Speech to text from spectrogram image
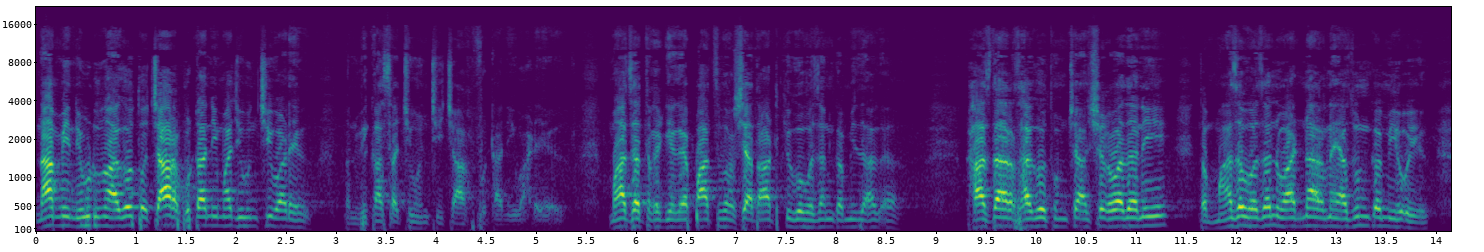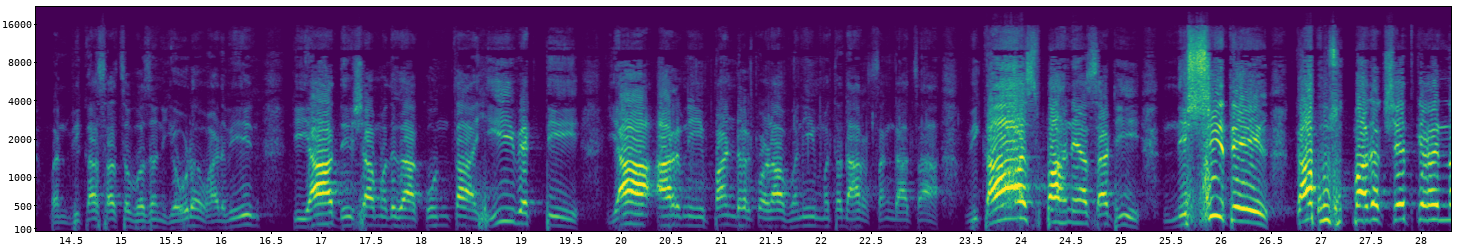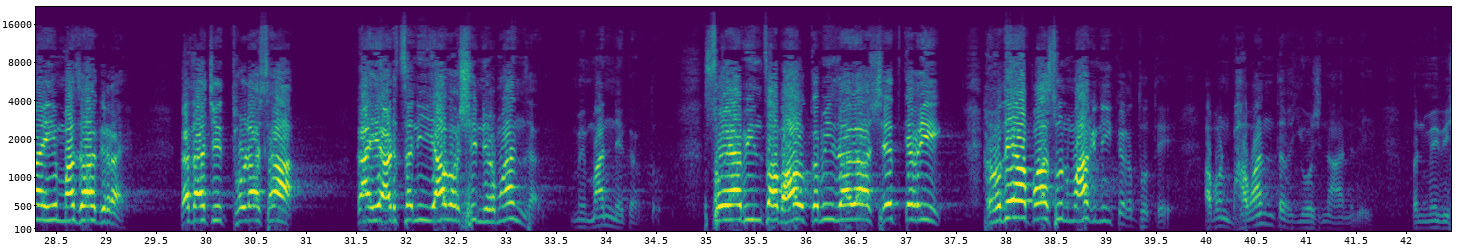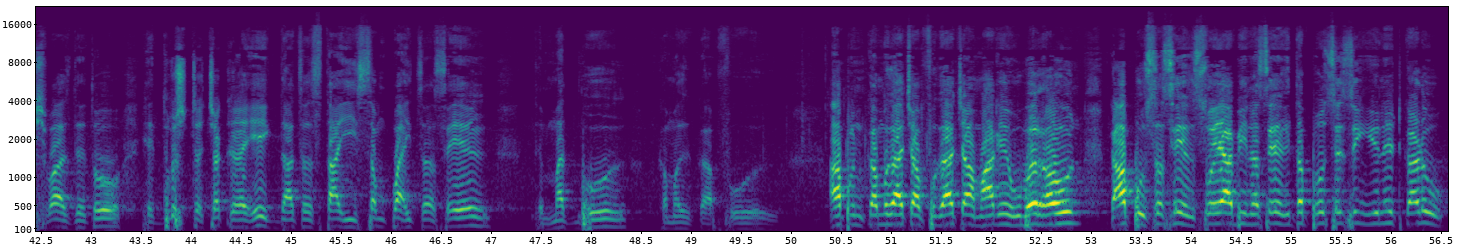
ना मी निवडून आलो तो चार फुटांनी माझी उंची वाढेल पण विकासाची उंची चार फुटांनी वाढेल. माझं तर गेल्या पाच वर्षात आठ किलो वजन कमी झालं. खासदार झागो तुमच्या आशीर्वादाने तर माझं वजन वाढणार नाही अजून कमी होईल. पण विकासाचं वजन एवढं वाढवीन की या देशामधला कोणताही व्यक्ती या आर्णी पांढरकडा वनी मतदारसंघाचा विकास पाहण्यासाठी निश्चित येईल. कापूस उत्पादक शेतकऱ्यांनाही माझा आग्रह आहे. कदाचित थोडासा काही अडचणी यावर्षी निर्माण झाल्या. मी मान्य करतो. सोयाबीनचा भाव कमी झाला शेतकरी हृदयापासून मागणी करत होते. आपण भावांतर योजना आणली. पण मी विश्वास देतो हे दृष्ट चक्र एकदाच स्थायी संपवायचं असेल ते मतभूर कमल का फूल. आपण कमळाच्या फुगाच्या मागे उभं राहून कापूस असेल सोयाबीन असेल इथं प्रोसेसिंग युनिट काढू.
